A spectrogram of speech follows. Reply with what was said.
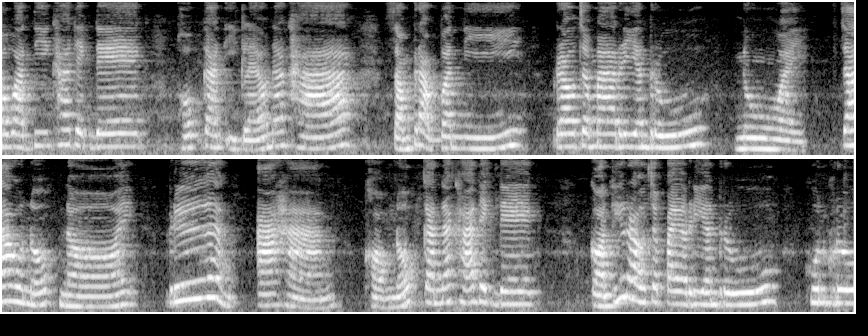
สวัสดีค่ะเด็กๆ พบกันอีกแล้วนะคะสำหรับวันนี้ เราจะมาเรียนรู้ หน่วย เจ้านกน้อย เรื่องอาหารของนกกันนะคะเด็กๆ ก่อนที่เราจะไปเรียนรู้ คุณครู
